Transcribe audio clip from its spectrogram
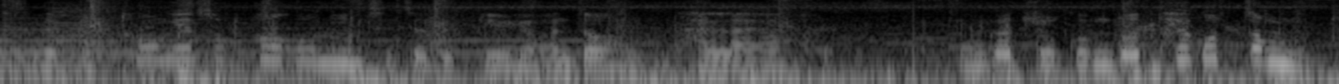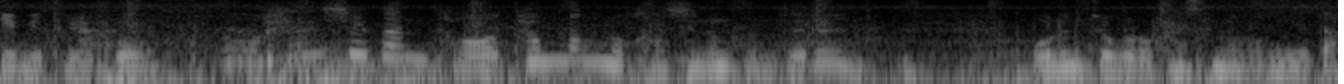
근데 보통의 숲하고는 진짜 느낌이 완전 달라요. 뭔가 조금 더 태고적 느낌이 들고 또한 시간 더 탐방로 가시는 분들은 오른쪽으로 가시나 봅니다.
